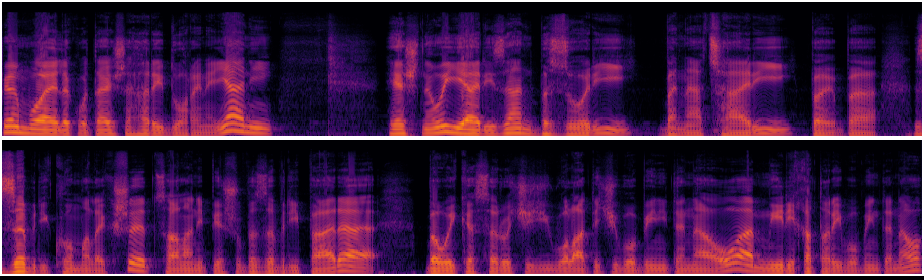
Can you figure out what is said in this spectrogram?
پێم وایە لە کۆتایشە هەری دۆڕێنێ ینی هێشتنەوەی یاریزان بە زۆری بە ناچاری بە زەبری کۆمەڵێک شت ساڵانی پێشوو بە زەبری پارە بەوەی کە سەرۆکیی وڵاتێکی بۆ بینیتە ناوەوە میری قەتەڕی بۆ بینتە ناوە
